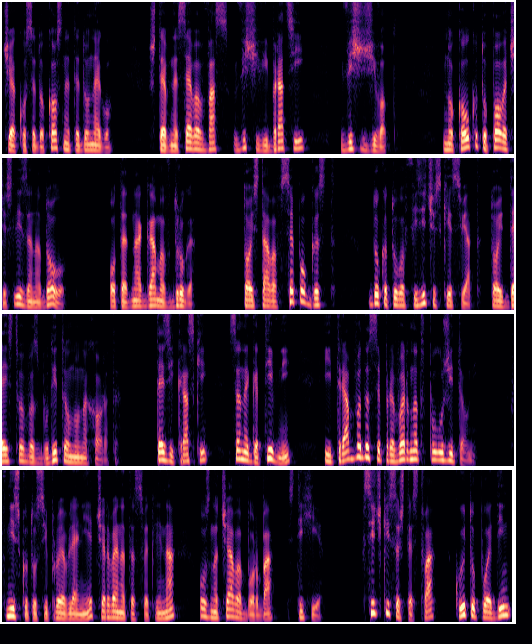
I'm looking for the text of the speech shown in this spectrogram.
че ако се докоснете до него, ще внесе във вас висши вибрации, висши живот. Но колкото повече слиза надолу, от една гама в друга, той става все по-гъст, докато в физическия свят той действа възбудително на хората. Тези краски са негативни и трябва да се превърнат в положителни. В ниското си проявление червената светлина означава борба, стихия. Всички същества, които по един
